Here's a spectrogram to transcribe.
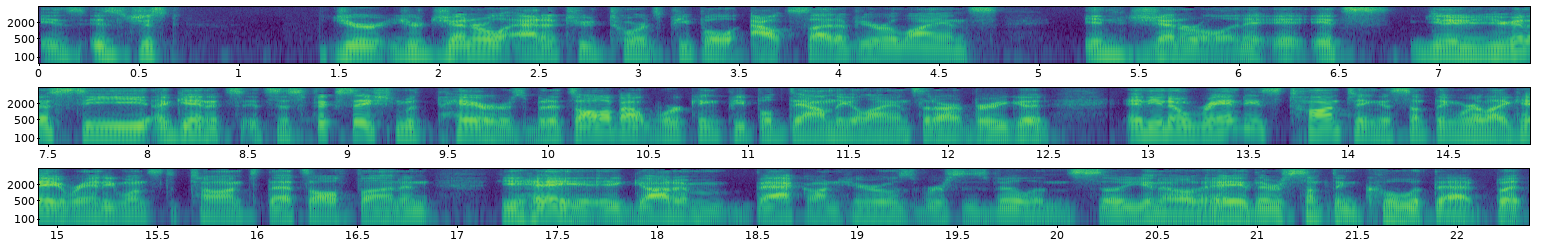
is is just your your general attitude towards people outside of your alliance in general, and it, it, it's you know you're gonna see again it's it's this fixation with pairs, but it's all about working people down the alliance that aren't very good. And you know Randy's taunting is something where like, hey, Randy wants to taunt, that's all fun, and he, hey, it got him back on heroes versus villains. So you know, hey, there's something cool with that. But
